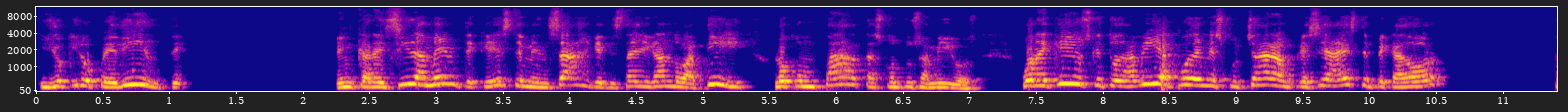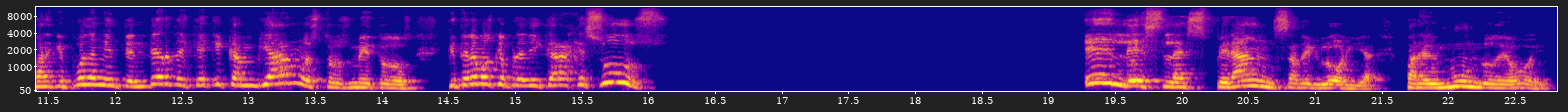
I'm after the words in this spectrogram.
Y yo quiero pedirte encarecidamente que este mensaje que te está llegando a ti, lo compartas con tus amigos, con aquellos que todavía pueden escuchar, aunque sea este pecador, para que puedan entender de que hay que cambiar nuestros métodos, que tenemos que predicar a Jesús. Él es la esperanza de gloria para el mundo de hoy.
